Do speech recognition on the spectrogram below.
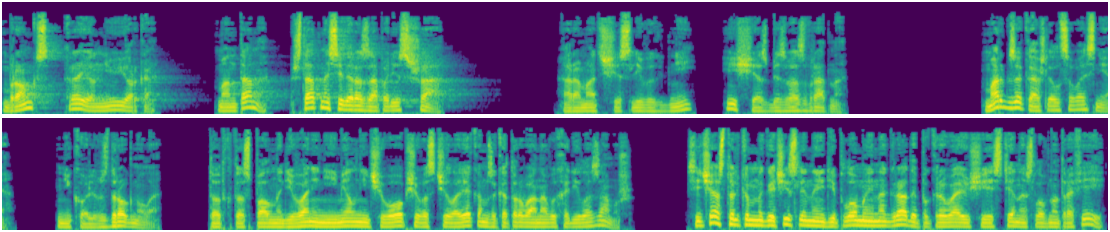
Бронкс — район Нью-Йорка. Монтана — штат на северо-западе США. Аромат счастливых дней исчез безвозвратно. Марк закашлялся во сне. Николь вздрогнула. Тот, кто спал на диване, не имел ничего общего с человеком, за которого она выходила замуж. Сейчас только многочисленные дипломы и награды, покрывающие стены словно трофеи,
